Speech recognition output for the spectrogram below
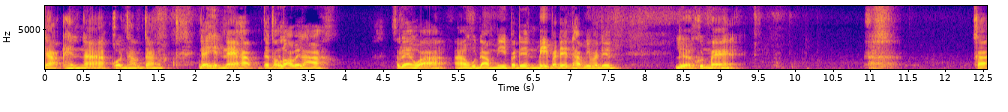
อยากเห็นหน้าคนทำจัง ได้เห็นแน่ครับ แต่ต้องรอเวลา แสดงว่าอาหูดำมีประเด็น มีประเด็นครับ มีประเด็น เรื่องคุณแม่คะ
